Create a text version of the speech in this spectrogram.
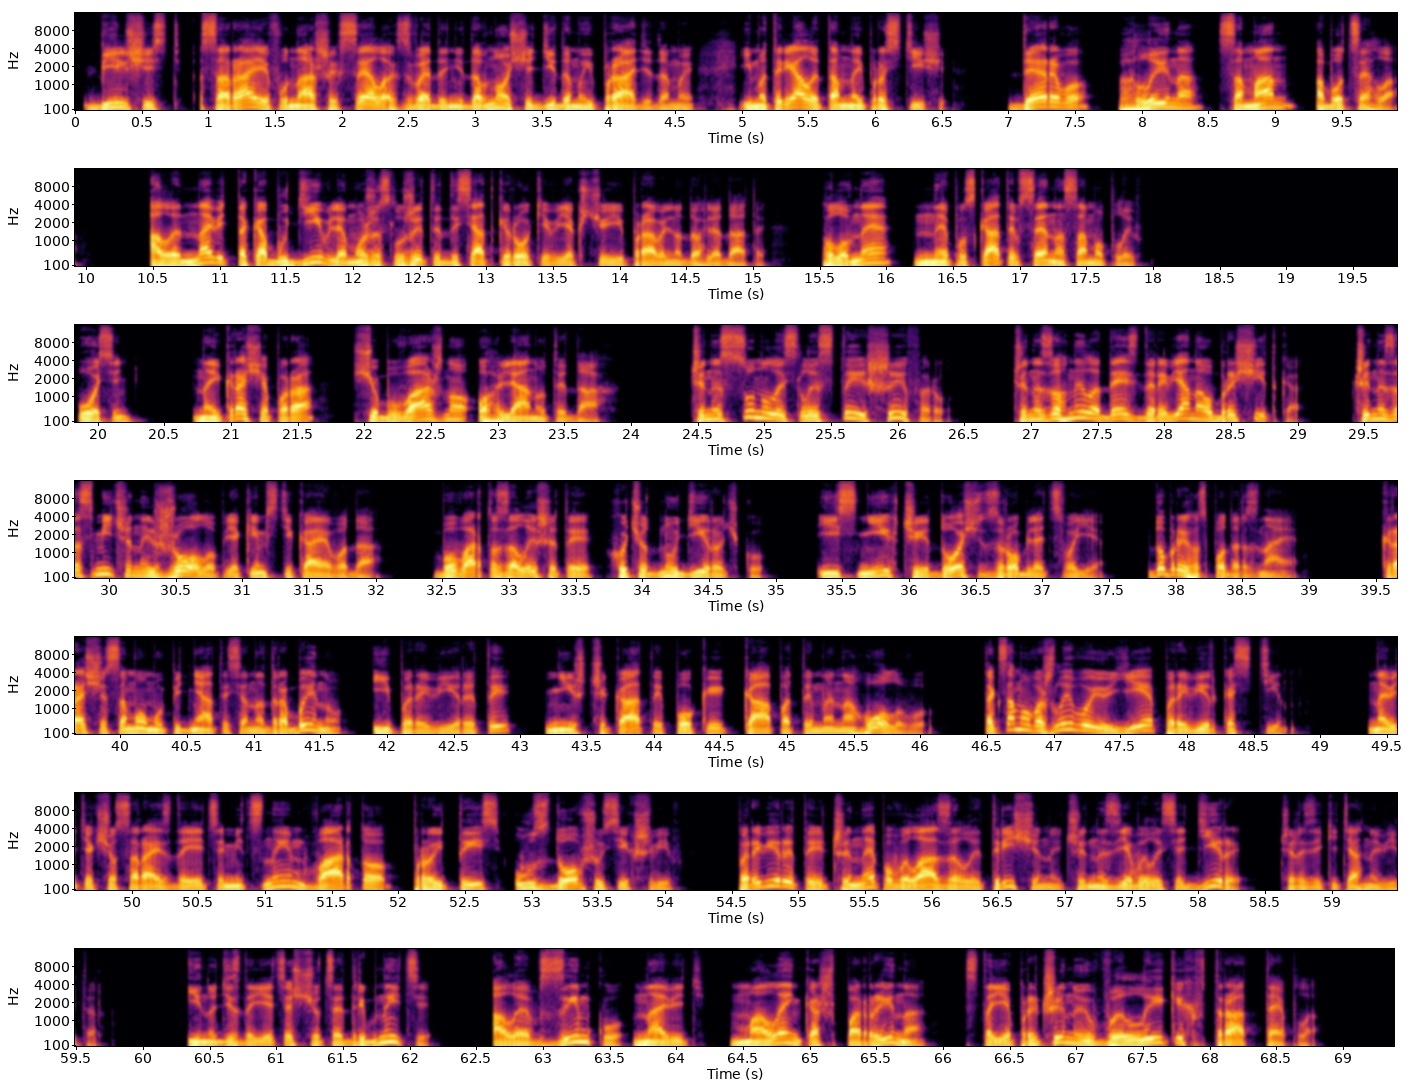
Більшість сараїв у наших селах зведені давно ще дідами і прадідами, і матеріали там найпростіші дерево, глина, саман або цегла. Але навіть така будівля може служити десятки років, якщо її правильно доглядати. Головне не пускати все на самоплив. Осінь найкраща пора, щоб уважно оглянути дах. Чи не зсунулись листи шиферу, чи не зогнила десь дерев'яна обрешітка, чи не засмічений жолоб, яким стікає вода, бо варто залишити хоч одну дірочку, і сніг чи дощ зроблять своє. Добрий господар знає краще самому піднятися на драбину і перевірити, ніж чекати, поки капатиме на голову. Так само важливою є перевірка стін. Навіть якщо сарай здається міцним, варто пройтись уздовж усіх швів, перевірити, чи не повилазили тріщини, чи не з'явилися діри, через які тягне вітер. Іноді здається, що це дрібниці, але взимку навіть маленька шпарина стає причиною великих втрат тепла.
